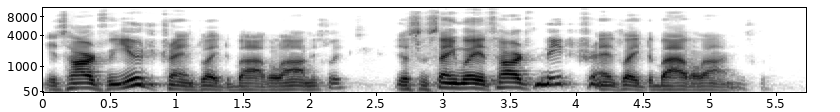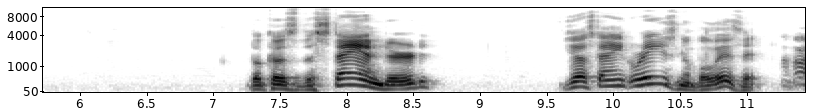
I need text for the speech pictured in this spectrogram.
It's hard for you to translate the Bible honestly, just the same way it's hard for me to translate the Bible honestly. Because the standard just ain't reasonable, is it?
